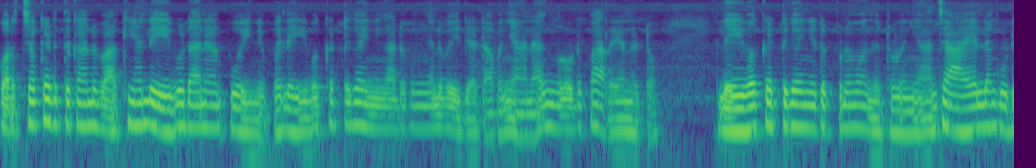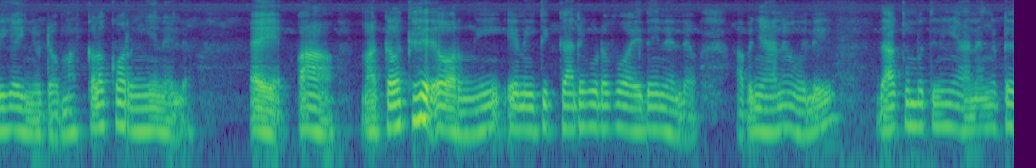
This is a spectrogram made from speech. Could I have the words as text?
കുറച്ചൊക്കെ എടുത്തിക്കാണ്ട് ബാക്കി ഞാൻ ലൈവ് ഇടാനാണ് പോയിന്. ഇപ്പോൾ ലൈവൊക്കെ ഇട്ട് കഴിഞ്ഞാണ്ട് ഇപ്പം ഇങ്ങനെ വരിക കേട്ടോ അപ്പം ഞാനത് നിങ്ങളോട് പറയണം കേട്ടോ ലൈവൊക്കെ ഇട്ട് കഴിഞ്ഞിട്ട് ഇപ്പോഴും വന്നിട്ടുള്ളൂ. ഞാൻ ചായ എല്ലാം കുടി കഴിഞ്ഞു കേട്ടോ മക്കളൊക്കെ ഉറങ്ങിയനല്ലോ. ഏയ് ആ മക്കളൊക്കെ ഉറങ്ങി എണീറ്റിക്കാന്റെ കൂടെ പോയതിനല്ലോ. അപ്പം ഞാൻ ഓൽ ഇതാക്കുമ്പോഴത്തേന് ഞാനങ്ങോട്ട്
